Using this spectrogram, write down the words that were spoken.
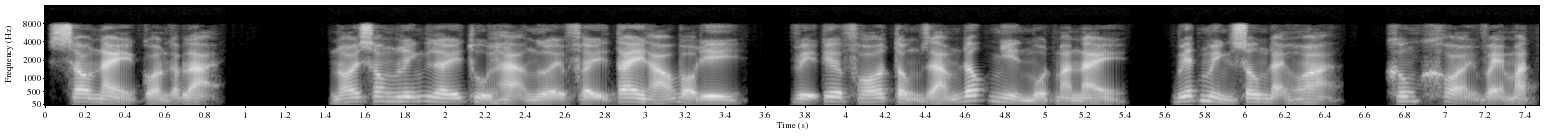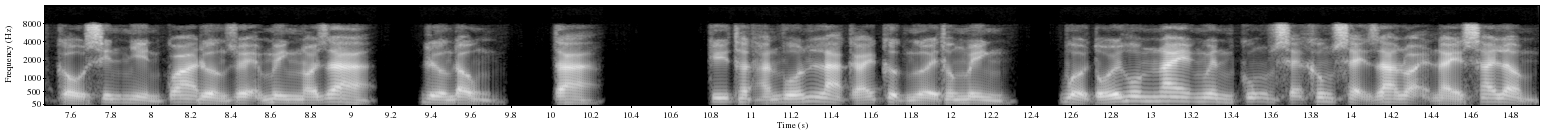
sau này còn gặp lại. Nói xong lĩnh lấy thủ hạ người phẩy tay háo bỏ đi, vị kia phó tổng giám đốc nhìn một màn này, biết mình xông đại họa, không khỏi vẻ mặt cầu xin nhìn qua đường duệ minh nói ra, đường đồng, ta, kỳ thật hắn vốn là cái cực người thông minh, buổi tối hôm nay nguyên cũng sẽ không xảy ra loại này sai lầm,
